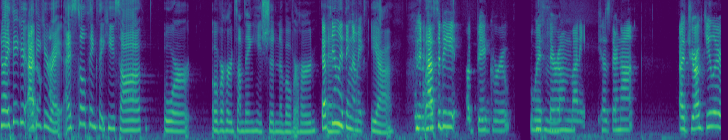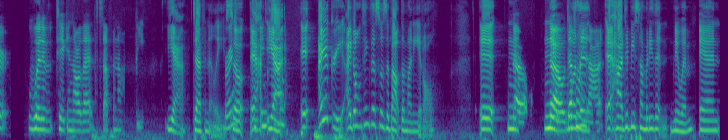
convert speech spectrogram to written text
no i think you're i I think you're right i still think that he saw or overheard something he shouldn't have overheard That's the only thing that makes, yeah and it But- has to be a big group with their Mhm. own money because they're not. A drug dealer would have taken all that stuff in a heartbeat. yeah definitely Right? so it, yeah so? it, i agree i don't think this was about the money at all it No, no, It definitely wasn't- not. it had to be somebody that knew him and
